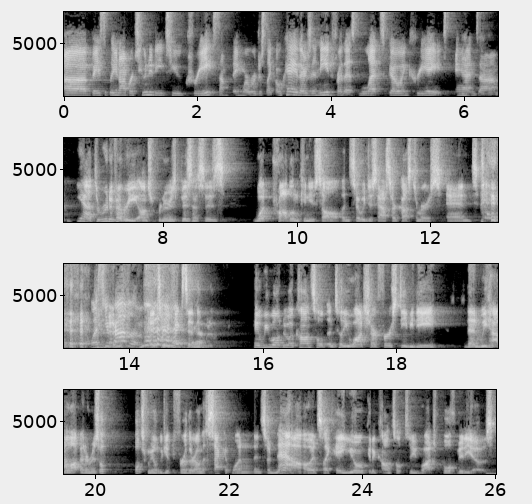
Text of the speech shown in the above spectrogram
uh, basically an opportunity to create something where we're just like, okay, there's a need for this. Let's go and create. And um, yeah, at the root of every entrepreneur's business is what problem can you solve? And so we just ask our customers, and what's your problem? and so we fix it. Yeah. Hey, we won't do a consult until you watch our first DVD. Then we had a lot better results. We were able to get further on the second one. And so now it's like, hey, you don't get a consult till you watch both videos.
